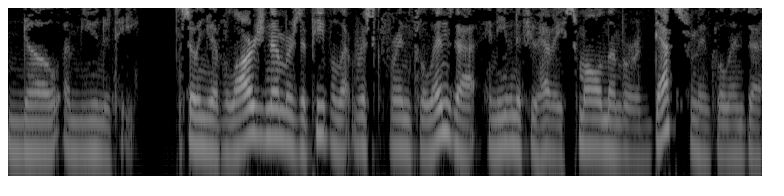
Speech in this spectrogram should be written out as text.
no immunity. So when you have large numbers of people at risk for influenza, and even if you have a small number of deaths from influenza,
